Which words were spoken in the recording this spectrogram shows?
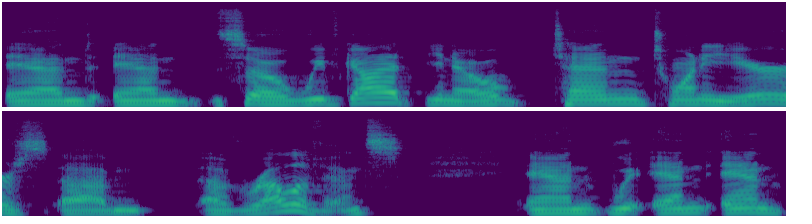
And and so we've got you know 10 20 years um, of relevance and we and and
